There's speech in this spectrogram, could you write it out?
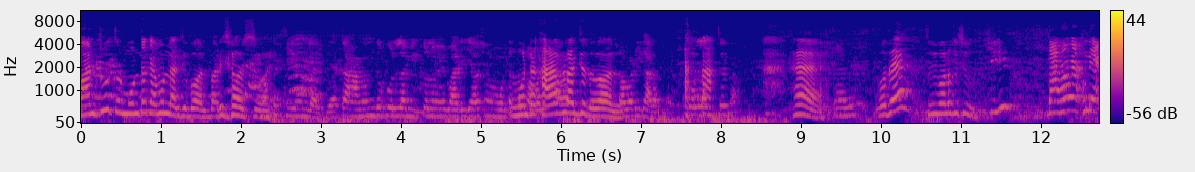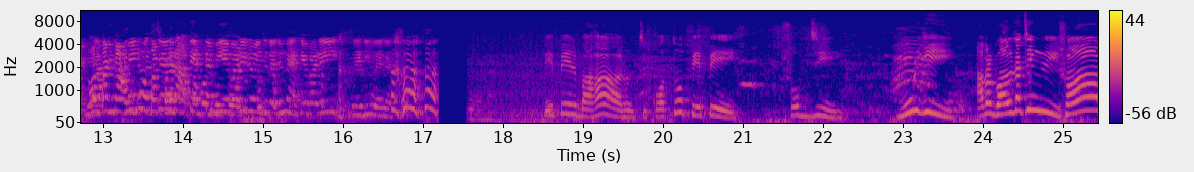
মান্টু তোর মনটা কেমন লাগছে বল বাড়ি যাওয়ার সময়? কিরম লাগছে? একটা আনন্দ করলাম ই করলাম বাড়ি যাওয়ার সময় মনটা মনটা খারাপ লাগছে তো বল? সবারই খারাপ লাগছে। না? হ্যাঁ। ওদে তুমি বলো কিছু। কি? দাঁড়াও এখন এক ঘণ্টা কামিন হচ্ছে রাতে একটা বিয়ে বাড়ি রয়েছে তাই জন্য একেবারেই রেডি হয়ে গেছে। পেঁপের বাহার হচ্ছে কত পেঁপে সবজি। মুরগি, আবার গলদা চিংড়ি, সব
